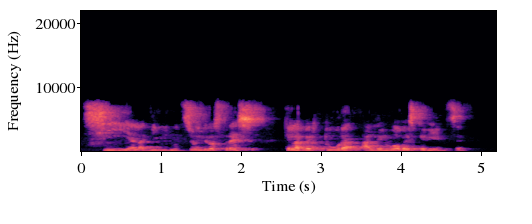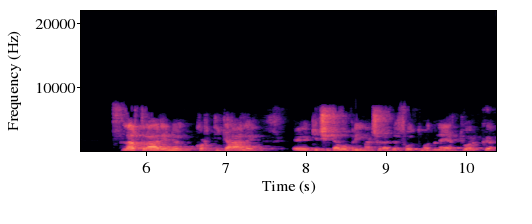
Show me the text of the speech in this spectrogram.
sia la diminuzione dello stress che l'apertura alle nuove esperienze L'altra area corticale eh, che citavo prima, cioè la Default Mode Network,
